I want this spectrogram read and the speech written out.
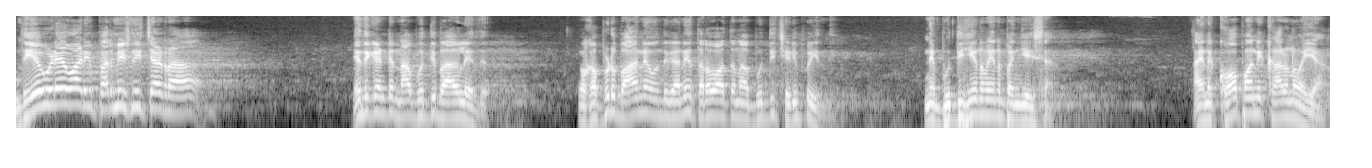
దేవుడే వాడికి పర్మిషన్ ఇచ్చాడ్రా. ఎందుకంటే నా బుద్ధి బాగలేదు. ఒకప్పుడు బాగానే ఉంది కానీ తర్వాత నా బుద్ధి చెడిపోయింది. నేను బుద్ధిహీనమైన పని చేశాను ఆయన కోపానికి కారణమయ్యా.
